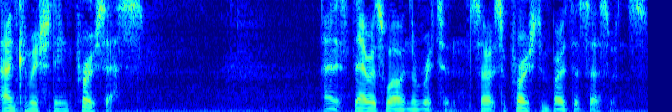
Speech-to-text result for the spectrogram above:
and commissioning process. And it's there as well in the written, so it's approached in both assessments.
